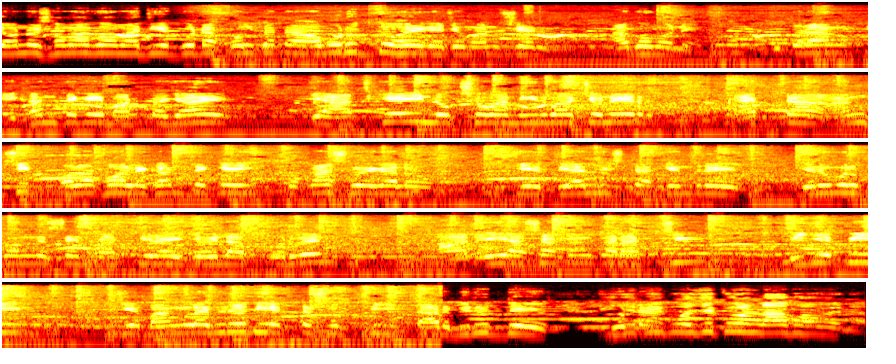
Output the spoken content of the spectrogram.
জনসমাগম আজকে গোটা কলকাতা অবরুদ্ধ হয়ে গেছে মানুষের আগমনে। সুতরাং এখান থেকেই বার্তা যায় যে আজকেই লোকসভা নির্বাচনের একটা আংশিক ফলাফল এখান থেকেই প্রকাশ হয়ে গেল যে বিয়াল্লিশটা কেন্দ্রে তৃণমূল কংগ্রেসের প্রার্থীরাই জয়লাভ করবেন। আর এই আশা আকাঙ্ক্ষা রাখছি বিজেপি যে বাংলা বিরোধী একটা শক্তি তার বিরুদ্ধে বলছে কোনো লাভ হবে না।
